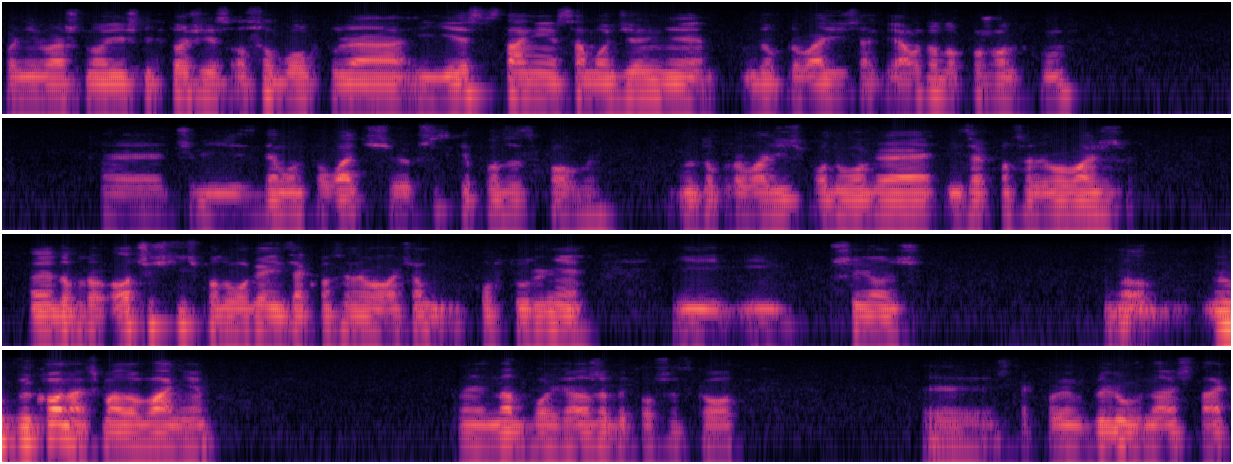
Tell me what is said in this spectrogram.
Ponieważ no, jeśli ktoś jest osobą, która jest w stanie samodzielnie doprowadzić takie auto do porządku, e, czyli zdemontować wszystkie podzespoły, doprowadzić podłogę i zakonserwować, e, dopro, oczyścić podłogę i zakonserwować ją powtórnie i, i przyjąć no, wykonać malowanie e, nadwozia, żeby to wszystko y, że tak powiem, wyrównać, tak?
